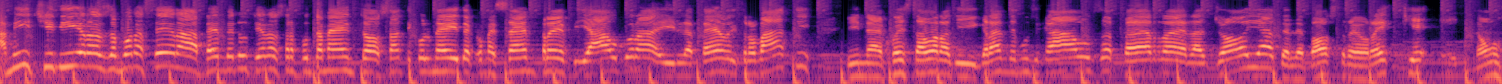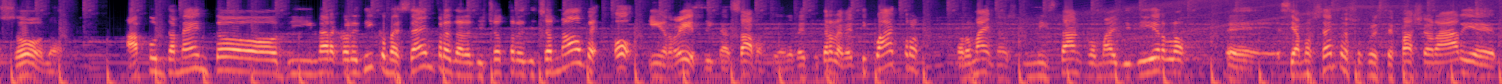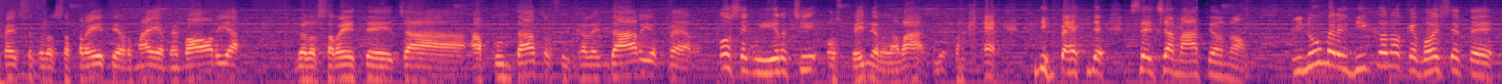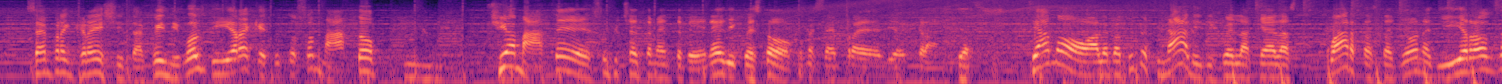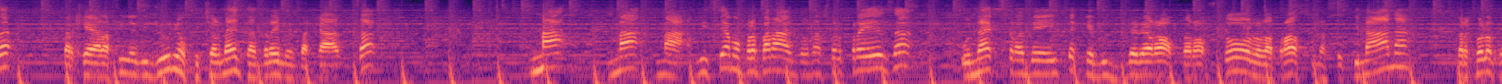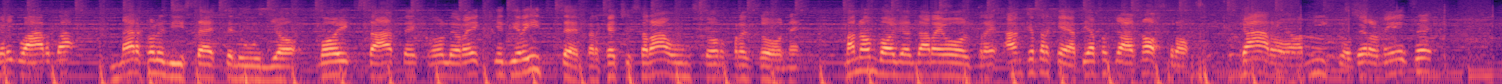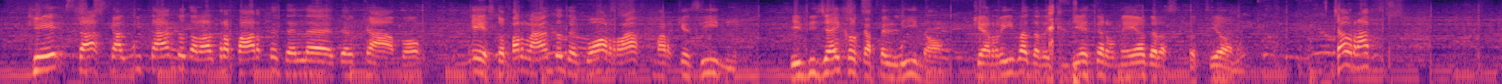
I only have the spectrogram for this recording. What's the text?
Amici di Heroes, buonasera, benvenuti al nostro appuntamento. Santi Coolmade, come sempre, vi augura il ben ritrovati in questa ora di grande musica house per la gioia delle vostre orecchie e non solo. Appuntamento di mercoledì come sempre dalle 18 alle 19 o in replica sabato dalle 23 alle 24. Ormai non mi stanco mai di dirlo, eh, siamo sempre su queste fasce orarie, penso che lo saprete ormai a memoria, ve lo sarete già appuntato sul calendario per o seguirci o spegnere la radio, perché dipende se ci amate o no. I numeri dicono che voi siete sempre in crescita, quindi vuol dire che tutto sommato mh, ci amate sufficientemente bene, di questo come sempre vi ringrazio. Siamo alle battute finali di quella che è la quarta stagione di Heroes, perché alla fine di giugno ufficialmente andremo in vacanza, ma, ma, ma vi stiamo preparando una sorpresa, un extra date che vi svelerò però solo la prossima settimana per quello che riguarda mercoledì 7 luglio. Voi state con le orecchie diritte perché ci sarà un sorpresone, ma non voglio andare oltre, anche perché abbiamo già il nostro caro amico veronese che sta scalpitando dall'altra parte del, del cavo e sto parlando del buon Raf Marchesini, il DJ col cappellino che arriva dalle Giuliette Romeo della situazione. Ciao Raf!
